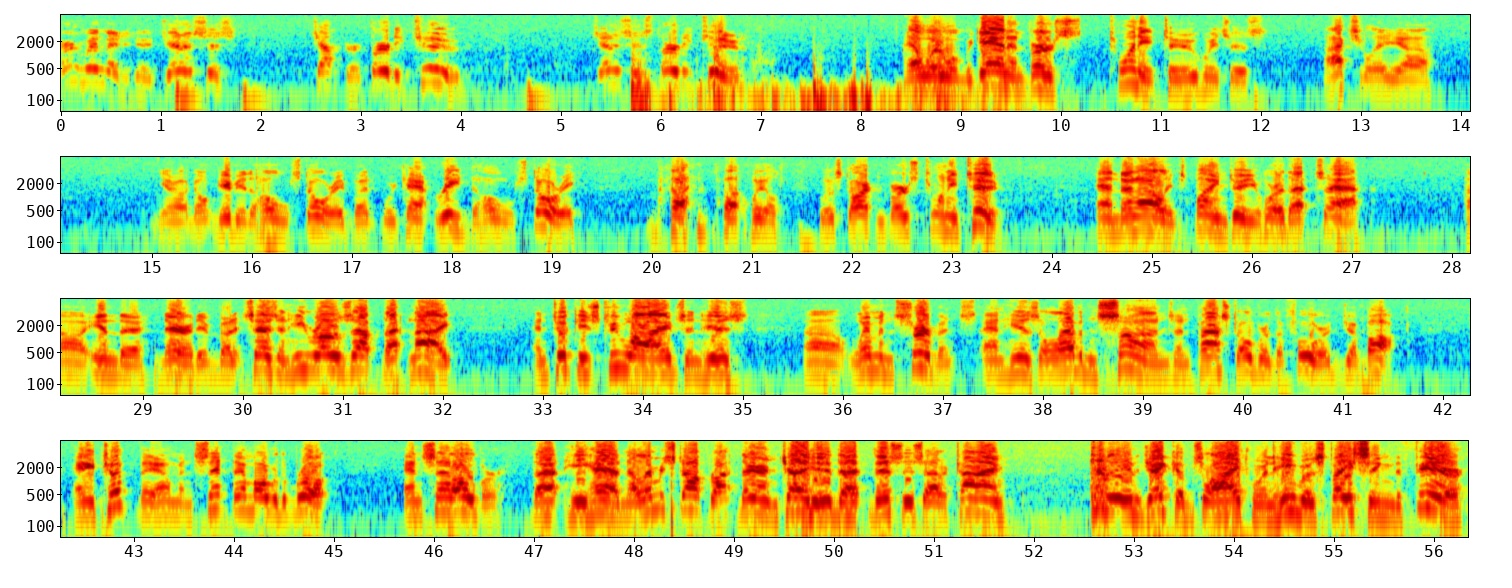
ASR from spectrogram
Turn with me to Genesis chapter 32. Genesis 32. And we will begin in verse 22, which is actually, uh, you know, it don't give you the whole story, but we can't read the whole story. But, but we'll, we'll start in verse 22. And then I'll explain to you where that's at uh, in the narrative, but it says, And he rose up that night and took his two wives and his uh, women servants and his eleven sons and passed over the ford Jabbok. And he took them and sent them over the brook and sent over that he had. Now let me stop right there and tell you that this is at a time in Jacob's life when he was facing the fear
